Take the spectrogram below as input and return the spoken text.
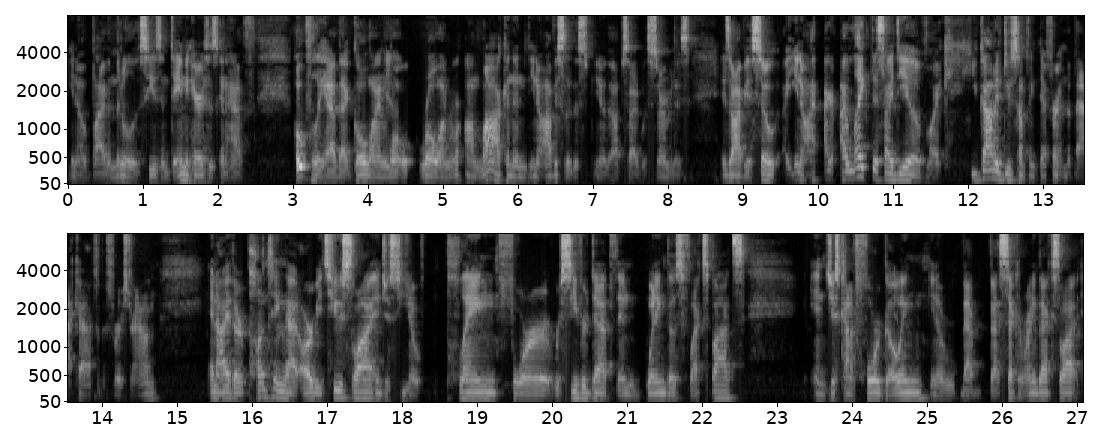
you know, by the middle of the season, Damien Harris is going to have hopefully have that goal line yeah. role on on lock, and then you know obviously this you know the upside with Sermon is is obvious. So you know I, I like this idea of like you got to do something different in the back half of the first round, and either punting that RB two slot and just you know playing for receiver depth and winning those flex spots and just kind of foregoing, you know, that that second running back slot,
